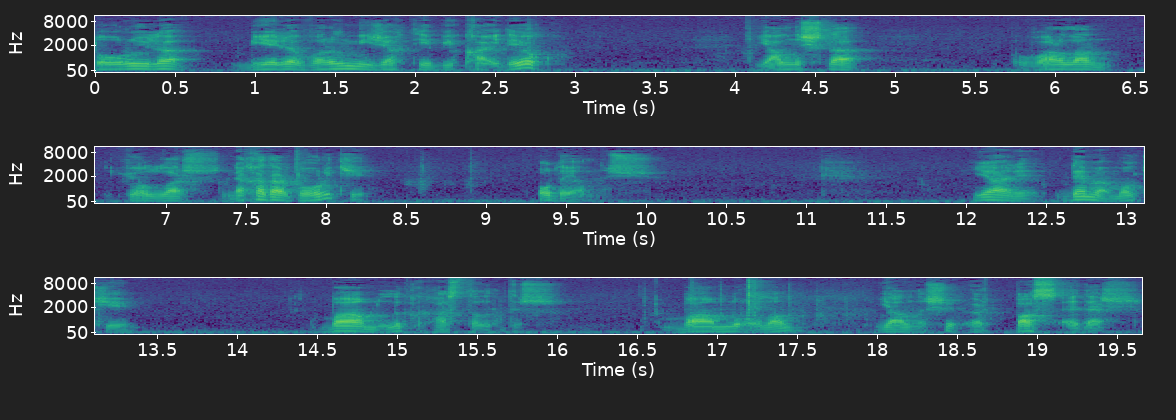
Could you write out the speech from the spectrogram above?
doğruyla bir yere varılmayacak diye bir kaide yok. Yanlışla varılan yollar ne kadar doğru ki? O da yanlış. Yani demem o ki bağımlılık hastalıktır. Bağımlı olan yanlışı örtbas eder.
